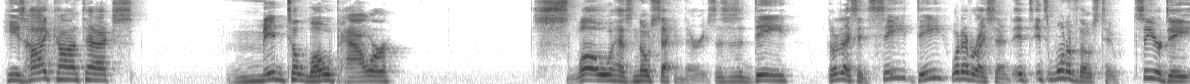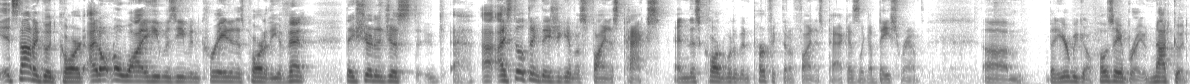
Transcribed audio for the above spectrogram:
He's high contacts, mid to low power, slow, has no secondaries. This is a D. What did I say? C? D? Whatever I said. It's it's one of those two. C or D. It's not a good card. I don't know why he was even created as part of the event. They should have just. I still think they should give us finest packs, and this card would have been perfect in a finest pack as like a base round. Um, but here we go. Jose Abreu, not good.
